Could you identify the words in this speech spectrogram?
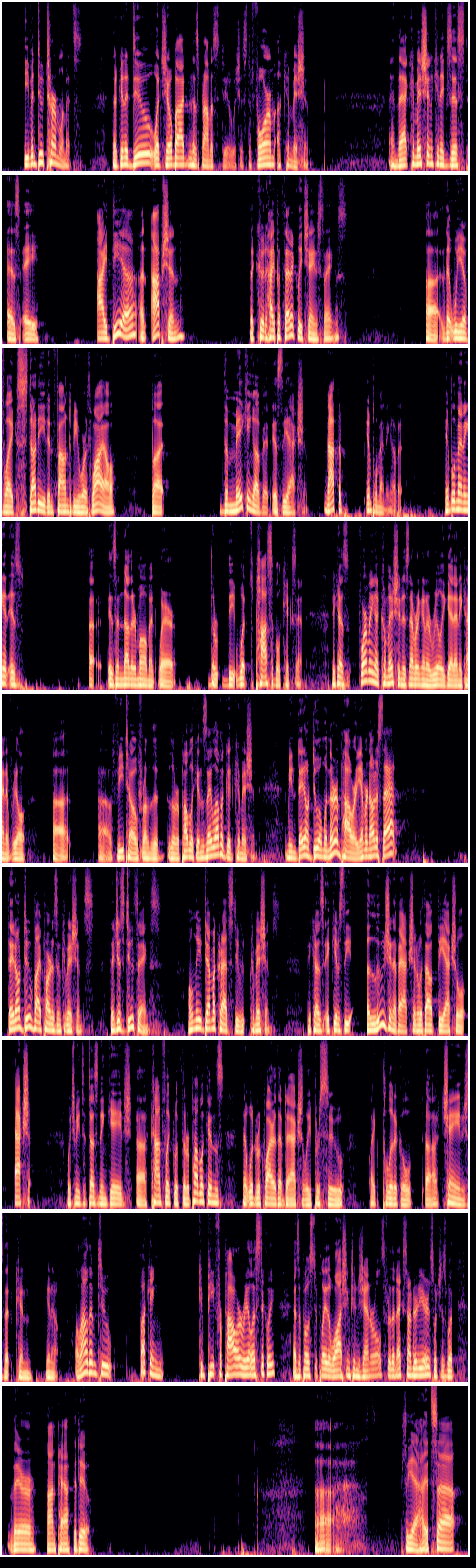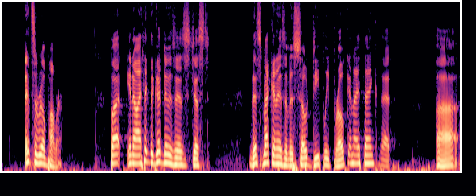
even do term limits. They're going to do what Joe Biden has promised to do, which is to form a commission. And that commission can exist as a idea, an option that could hypothetically change things uh, that we have like studied and found to be worthwhile, but the making of it is the action, not the implementing of it. Implementing it is uh, is another moment where the the what's possible kicks in, because forming a commission is never going to really get any kind of real uh, uh, veto from the the Republicans. They love a good commission. I mean, they don't do them when they're in power. You ever notice that? They don't do bipartisan commissions. They just do things. Only Democrats do commissions because it gives the illusion of action without the actual action, which means it doesn't engage uh, conflict with the Republicans that would require them to actually pursue like political uh, change that can, you know, allow them to fucking compete for power realistically, as opposed to play the Washington Generals for the next hundred years, which is what they're on path to do. Uh, so yeah, it's uh, it's a real bummer. But you know, I think the good news is just this mechanism is so deeply broken. I think that uh,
